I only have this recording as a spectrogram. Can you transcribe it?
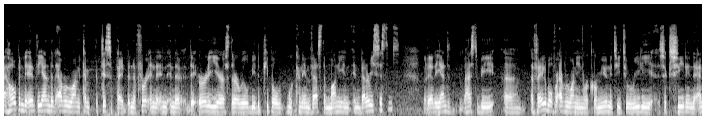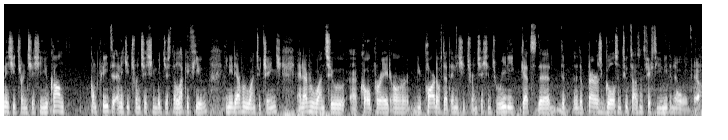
I hope in the, at the end that everyone can participate. But in the in the, in, the, the early years, there will be the people who can invest the money in, in battery systems. But at the end, it has to be um, available for everyone in our community to really succeed in the energy transition. You can't complete the energy transition with just a lucky few. You need everyone to change and everyone to uh, cooperate or be part of that energy transition to really get the, the, the Paris goals in 2050. You need them yeah, all. Yeah,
